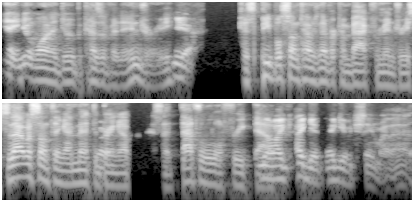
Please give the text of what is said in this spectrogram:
Yeah, you don't want to do it because of an injury. Yeah because people sometimes never come back from injury. So that was something I meant to bring up. I said that's a little freaked out. No, I, I get, I get what you're saying by that.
